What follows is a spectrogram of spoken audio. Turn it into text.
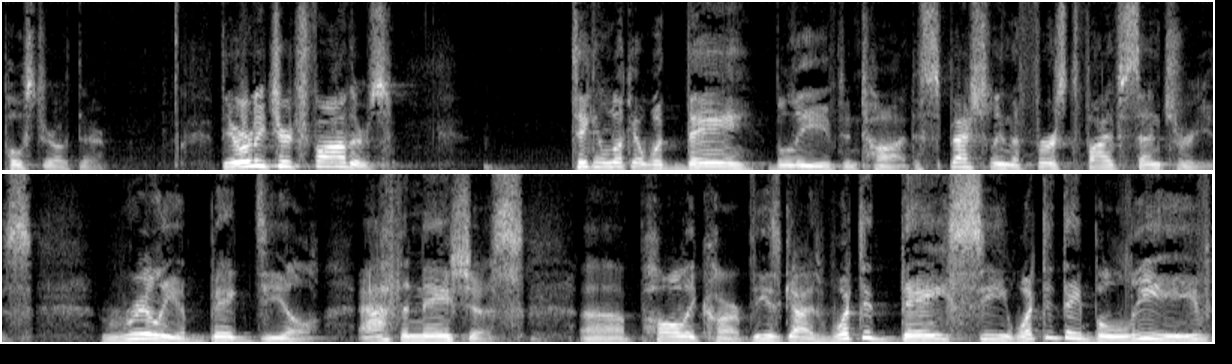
poster out there. The early church fathers, taking a look at what they believed and taught, especially in the first five centuries, really a big deal. Athanasius, uh, Polycarp, these guys, what did they see? What did they believe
